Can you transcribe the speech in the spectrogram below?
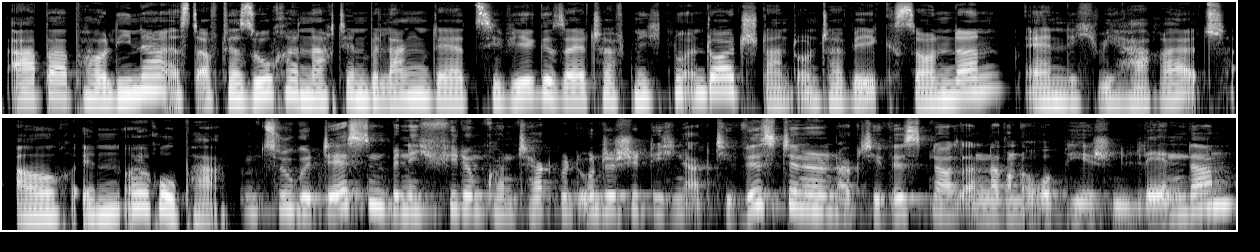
Aber Paulina ist auf der Suche nach den Belangen der Zivilgesellschaft nicht nur in Deutschland unterwegs, sondern, ähnlich wie Harald, auch in Europa. Im Zuge dessen bin ich viel in Kontakt mit unterschiedlichen Aktivistinnen und Aktivisten aus anderen europäischen Ländern,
